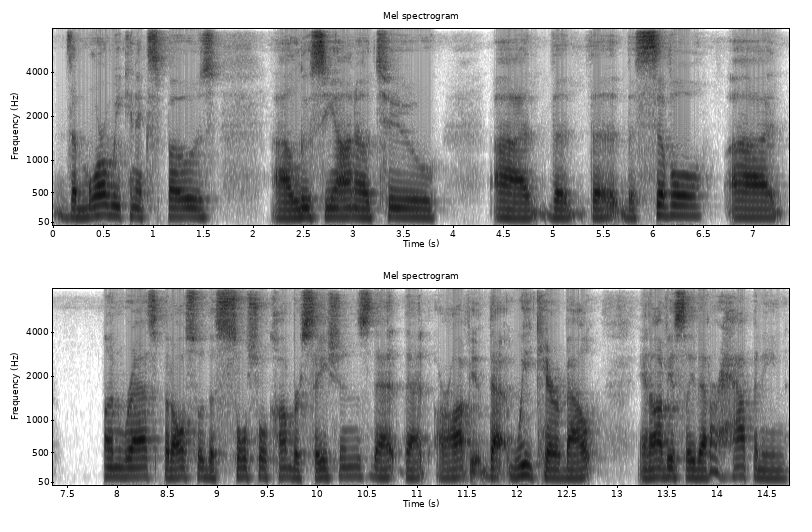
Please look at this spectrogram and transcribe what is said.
the more we can expose uh, luciano to uh, the the the civil uh, unrest but also the social conversations that that are obvious that we care about and obviously that are happening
